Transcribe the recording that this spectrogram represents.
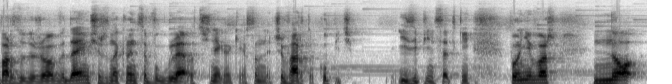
bardzo dużo. Wydaje mi się, że nakręcę w ogóle odcinek taki osobny, czy warto kupić Easy 500, ponieważ no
